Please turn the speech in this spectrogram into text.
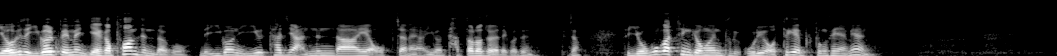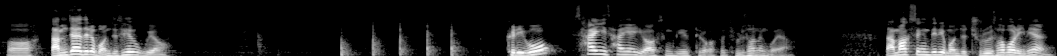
여기서 이걸 빼면 얘가 포함된다고. 근데 이건 이웃하지 않는다에 없잖아요. 이건 다 떨어져야 되거든. 그죠? 그래서 요거 같은 경우는 우리 어떻게 보통 세냐면 어, 남자애들을 먼저 세우고요. 그리고 사이사이에 여학생들이 들어가서 줄 서는 거야. 남학생들이 먼저 줄을 서버리면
